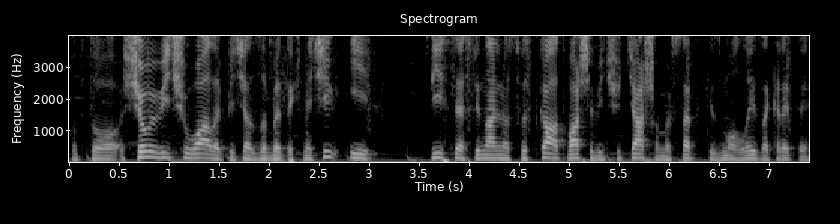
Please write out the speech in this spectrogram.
Тобто, що ви відчували під час забитих м'ячів, і після фінального свистка, от ваше відчуття, що ми все-таки змогли закрити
